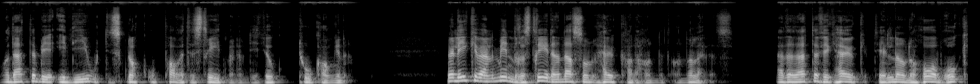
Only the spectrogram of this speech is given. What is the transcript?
og dette blir idiotisk nok opphavet til strid mellom de to, to kongene men likevel mindre strid enn dersom Hauk hadde handlet annerledes. Etter dette fikk Hauk tilnavnet Håbrok,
